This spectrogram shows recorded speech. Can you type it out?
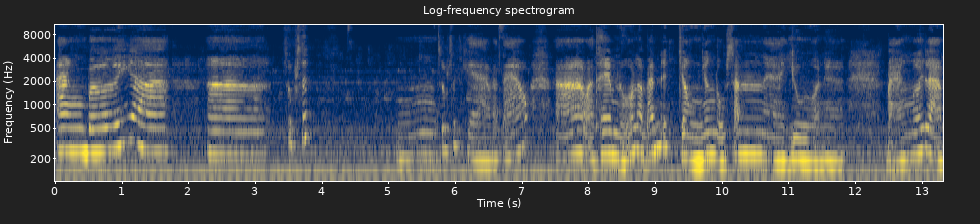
Ăn với à, à, xúc xích. Ừ, xúc xích gà và táo. À, và thêm nữa là bánh ít trần nhân đậu xanh nè dừa nè. Bạn mới làm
